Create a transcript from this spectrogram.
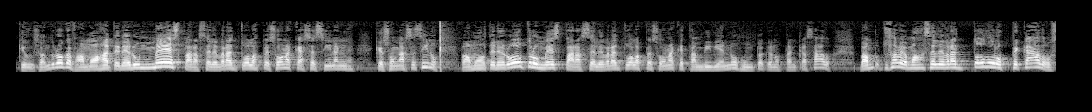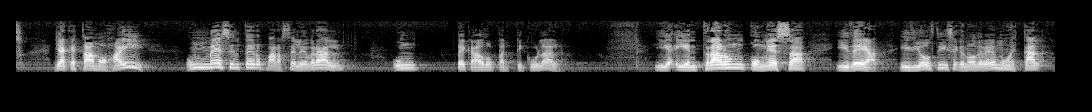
que usan drogas. Vamos a tener un mes para celebrar todas las personas que asesinan, que son asesinos. Vamos a tener otro mes para celebrar todas las personas que están viviendo juntos, que no están casados. Tú sabes, vamos a celebrar todos los pecados, ya que estamos ahí. Un mes entero para celebrar un pecado particular. Y entraron con esa idea. Y Dios dice que no debemos estar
